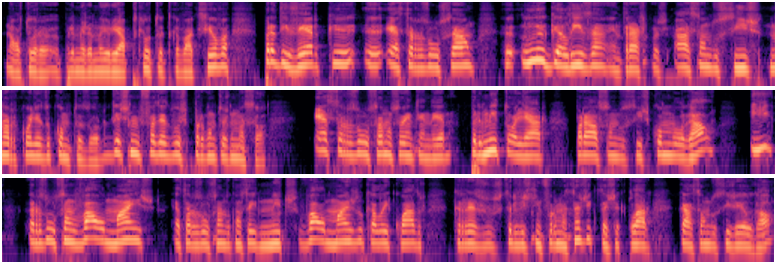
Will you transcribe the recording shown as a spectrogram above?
na altura a primeira maioria absoluta de Cavaco Silva, para dizer que eh, essa resolução eh, legaliza, entre aspas, a ação do SIS na recolha do computador. Deixe-me fazer duas perguntas numa só. Essa resolução, no seu entender, permite olhar para a ação do SIS como legal e a resolução vale mais, essa resolução do Conselho de Ministros, vale mais do que a lei quadro que rege os serviços de informações e que deixa claro que a ação do SIS é ilegal?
